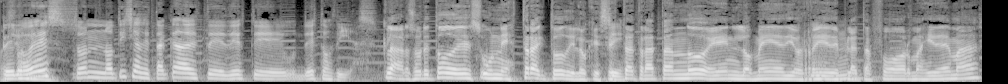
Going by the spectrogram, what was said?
pero son, es son noticias destacadas de este, de este de estos días. Claro, sobre todo es un extracto de lo que se está tratando en los medios, redes, plataformas y demás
